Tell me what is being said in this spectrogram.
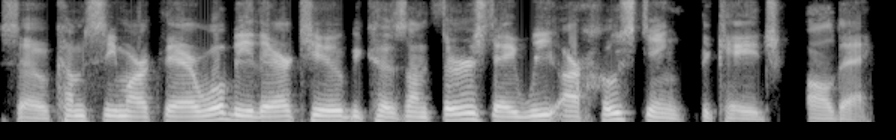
So come see Mark there. We'll be there too because on Thursday we are hosting the cage all day.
